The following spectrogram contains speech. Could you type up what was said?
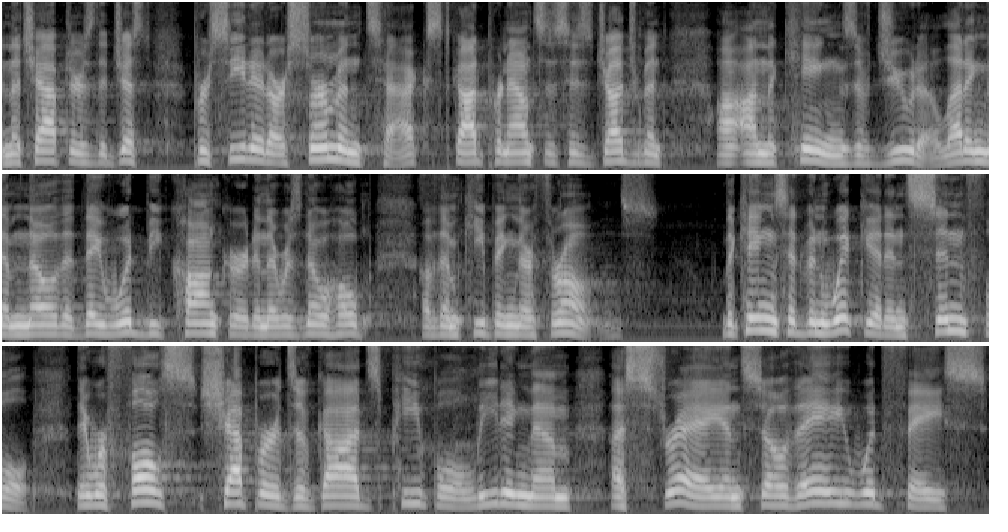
In the chapters that just preceded our sermon text, God pronounces his judgment uh, on the kings of Judah, letting them know that they would be conquered and there was no hope of them keeping their thrones. The kings had been wicked and sinful. They were false shepherds of God's people, leading them astray, and so they would face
